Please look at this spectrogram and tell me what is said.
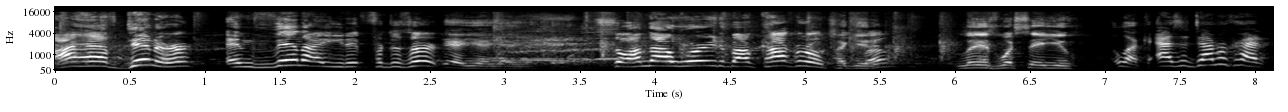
I have dinner and then I eat it for dessert. Yeah, yeah, yeah, yeah. So I'm not worried about cockroaches, I get bro. it. Liz, what say you? Look, as a Democrat,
